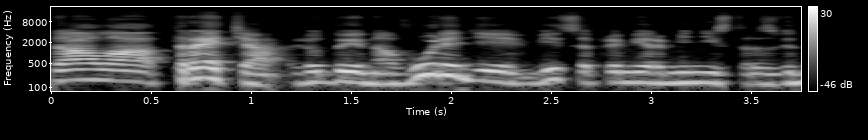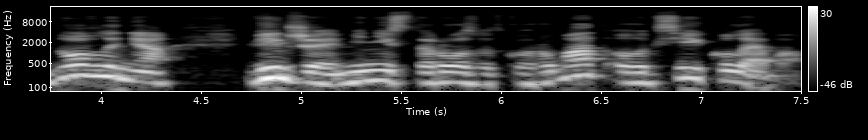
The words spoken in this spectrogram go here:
дала третя людина в уряді, віце-прем'єр-міністр з відновлення. Він же міністр розвитку громад Олексій Кулеба.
